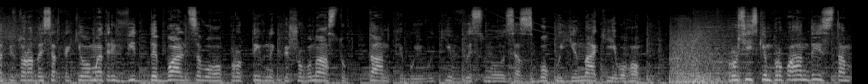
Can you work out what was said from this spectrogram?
За півтора десятка кілометрів від Дебальцевого противник пішов у наступ. Танки бойовиків висунулися з боку Єнакієвого. Російським пропагандистам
